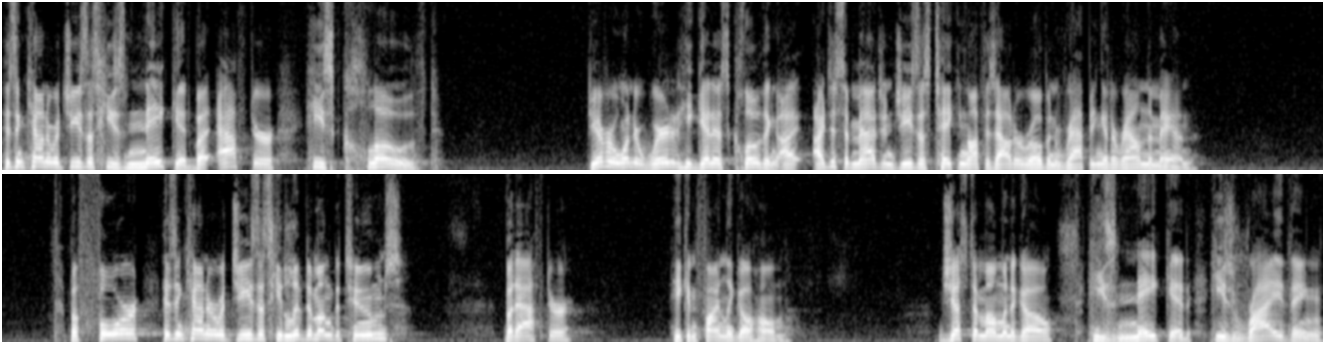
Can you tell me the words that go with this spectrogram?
his encounter with Jesus, he's naked, but after, he's clothed. Do you ever wonder where did he get his clothing? I, I just imagine Jesus taking off his outer robe and wrapping it around the man. Before his encounter with Jesus, he lived among the tombs. But after, he can finally go home. Just a moment ago, he's naked, he's writhing,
